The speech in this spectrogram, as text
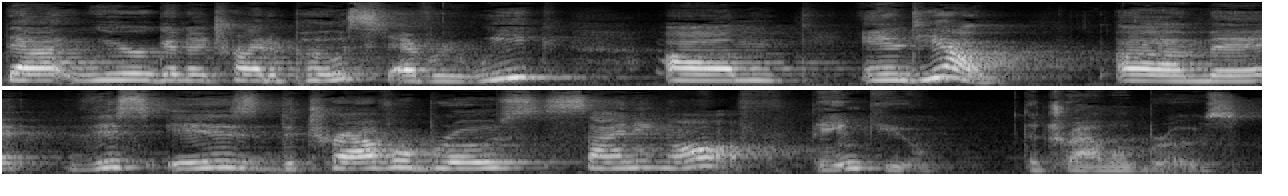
that we're going to try to post every week. Um, and yeah, um, this is the Travel Bros signing off. Thank you, the Travel Bros.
